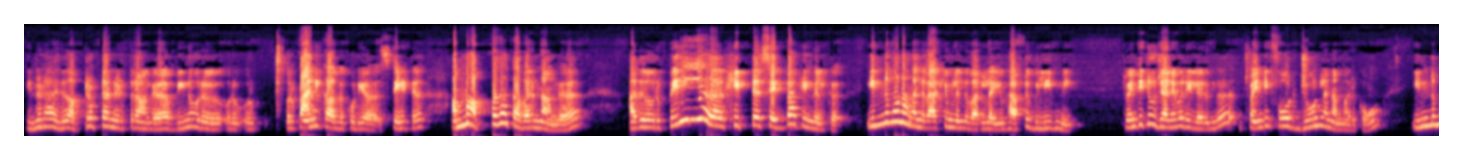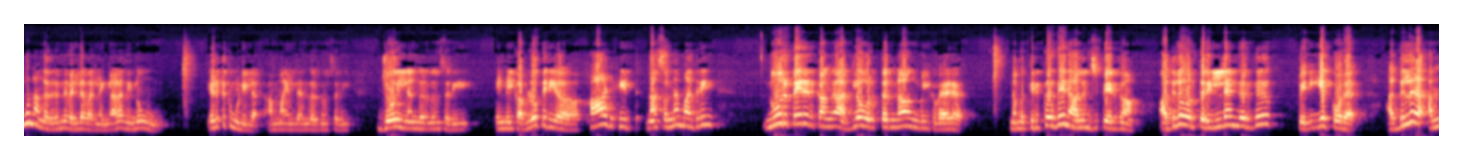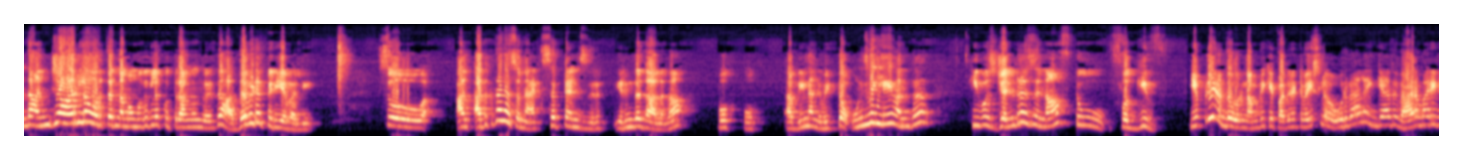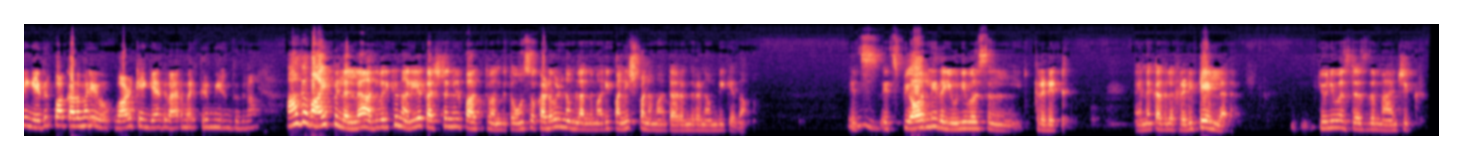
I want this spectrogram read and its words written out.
என்னடா இது அப்ரப்டா நிறுத்துறாங்க அப்படின்னு ஒரு ஒரு ஒரு- பேனிக் ஆகக்கூடிய ஸ்டேட் அம்மா அப்பதான் தவறுனாங்க. அது ஒரு பெரிய ஹிட் செட்பேக் எங்களுக்கு. இன்னமும் நாங்க அந்த வேக்யூம்ல இருந்து வரல. You have to believe me twenty two ஜனவரில இருந்து டுவெண்ட்டி ஃபோர் ஜூன்ல நம்ம இருக்கோம். இன்னமும் நாங்க அதுல இருந்து வெளில வரல. எங்களால அது இன்னும் எடுத்துக்க முடியல. அம்மா இல்லைங்கிறதும் சரி ஜோ இல்லைங்கிறதும் சரி எங்களுக்கு அவ்வளோ பெரிய ஹார்ட் ஹிட் நான் சொன்ன மாதிரி நூறு பேர் இருக்காங்க. அதுல ஒருத்தர்னா உங்களுக்கு வேற. நமக்கு இருக்கிறதே நாலஞ்சு பேர் தான். அதுல ஒருத்தர் இல்லைங்கிறது பெரிய குறை. அதுல அந்த அஞ்சு ஆறுல ஒருத்தர் நம்ம முதுகுல குத்துறாங்கிறது அதை விட பெரிய வலி. சோ அதுக்கு தான் நான் சொன்னேன் அக்செப்டன்ஸ் இருந்ததால தான் போ போ அப்படின்னு நாங்க விட்டோம். உண்மையிலேயே வந்து he was generous enough to forgive. எப்படி அந்த ஒரு நம்பிக்கை பதினெட்டு வயசுல ஒருவேளை எங்கேயாவது வேற மாதிரி நீங்க எதிர்பார்க்காத மாதிரி வாழ்க்கை எங்கேயாவது வேற மாதிரி திரும்பி இருந்ததுன்னா? ஆக வாய்ப்பு இல்லைல்ல. அது வரைக்கும் நிறைய கஷ்டங்கள் பார்த்துட்டு வந்துட்டோம். சோ கடவுள் நம்மள அந்த மாதிரி பனிஷ் பண்ண மாட்டாருங்கிற நம்பிக்கை தான். It's it's purely the universal credit எனக்கு அதுல கிரெடிட்டே இல்லை. Universe does the magic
